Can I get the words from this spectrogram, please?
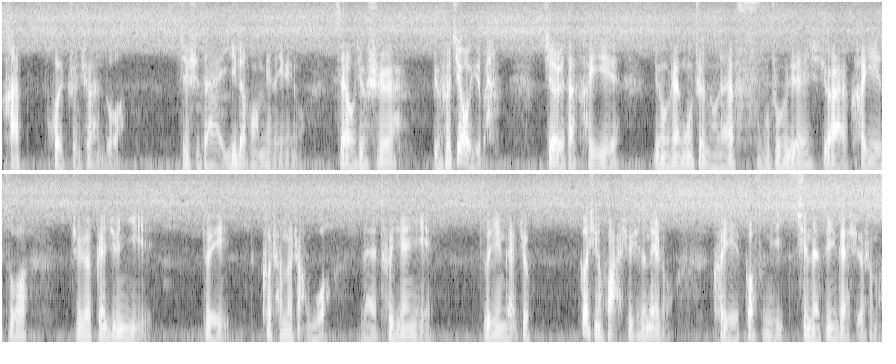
还。会准确很多，这是在医疗方面的应用。再有就是，比如说教育吧，教育它可以用人工智能来辅助阅卷，可以做这个根据你对课程的掌握来推荐你最应该就个性化学习的内容，可以告诉你现在最应该学什么，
